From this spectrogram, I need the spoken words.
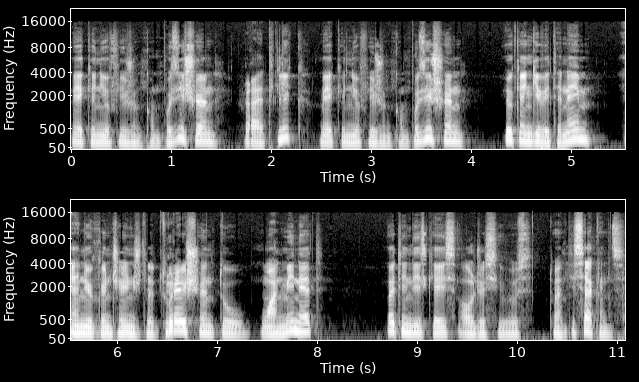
make a new fusion composition, right click, make a new fusion composition, you can give it a name and you can change the duration to 1 minute, but in this case I'll just use 20 seconds.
